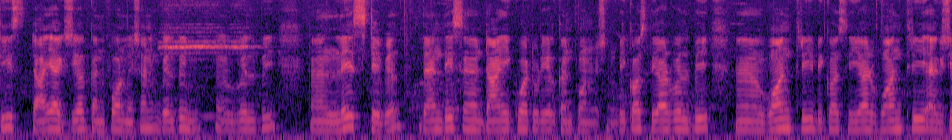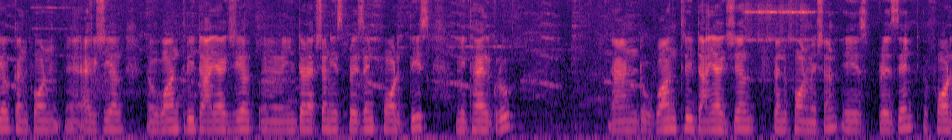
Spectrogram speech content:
this diaxial conformation will be uh, will be uh, less stable than this uh, di-equatorial conformation because there will be uh, 1 3 because here 1 3 axial conform uh, axial uh, 1 3 diaxial interaction is present for this methyl group and 1 3 diaxial conformation is present for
